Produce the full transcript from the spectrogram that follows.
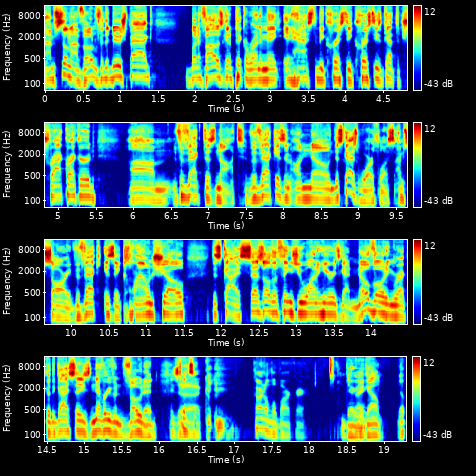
I'm still not voting for the douchebag, but if I was going to pick a running mate, it has to be Kristi. Kristi's got the track record. Um, Vivek does not. Vivek is an unknown. This guy's worthless. I'm sorry. Vivek is a clown show. This guy says all the things you want to hear. He's got no voting record. The guy said he's never even voted. He's So a carnival barker. there you go. Yep.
